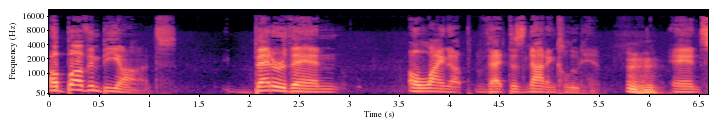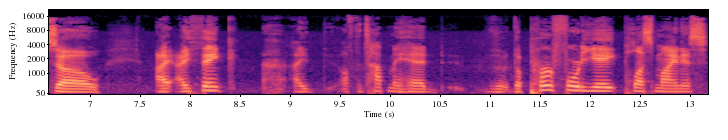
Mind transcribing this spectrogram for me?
above and beyond better than a lineup that does not include him. Mm-hmm. And so I, I think I off the top of my head the, the per 48 plus minus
